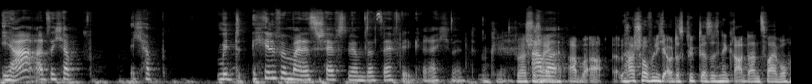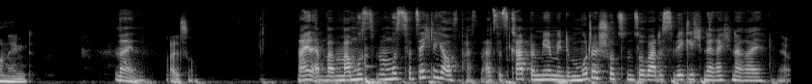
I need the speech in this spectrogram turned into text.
Ja, also ich habe ich hab mit Hilfe meines Chefs, wir haben da sehr viel gerechnet. Okay, du hast, aber, aber hast hoffentlich auch das Glück, dass es nicht gerade an zwei Wochen hängt. Nein. Also. Nein, aber man muss, man muss tatsächlich aufpassen. Also jetzt gerade bei mir mit dem Mutterschutz und so war das wirklich eine Rechnerei. Ja.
